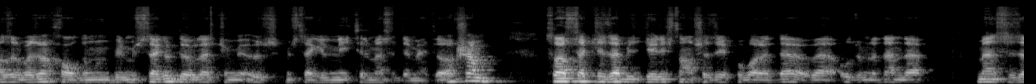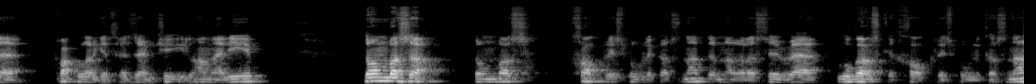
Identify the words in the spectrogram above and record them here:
Azərbaycan xalqının bir müstəqil dövlət kimi öz müstəqilliyini itirməsi deməkdir. Axşam saat 8-də biz geniş danışacağıq bu barədə və o cümlədən də mən sizə faktlar gətirəcəm ki, İlham Əliyev Donbasa, Donbas Xalq Respublikasına, dırnaqarası və Luqansk Xalq Respublikasına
